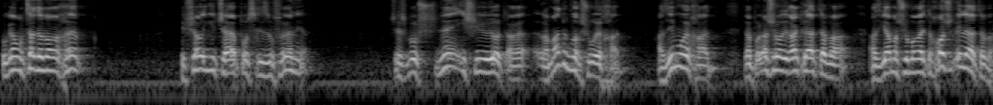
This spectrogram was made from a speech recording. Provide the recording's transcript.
הוא גם רצה דבר אחר. אפשר להגיד שהיה פה סכיזופרניה, שיש בו שני אישיויות. למדנו כבר שהוא אחד, אז אם הוא אחד, והפעולה שלו היא רק להטבה, אז גם מה שהוא מראה את החושך היא להטבה.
